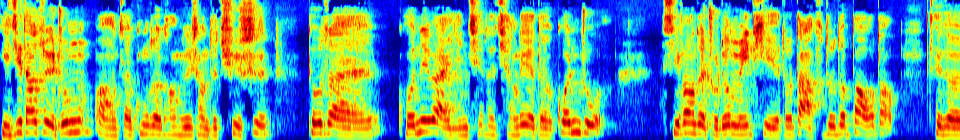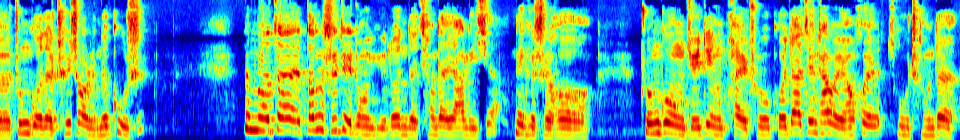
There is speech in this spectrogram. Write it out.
以及他最终啊在工作岗位上的去世，都在国内外引起了强烈的关注。西方的主流媒体也都大幅度的报道这个中国的吹哨人的故事。那么在当时这种舆论的强大压力下，那个时候中共决定派出国家监察委员会组成的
